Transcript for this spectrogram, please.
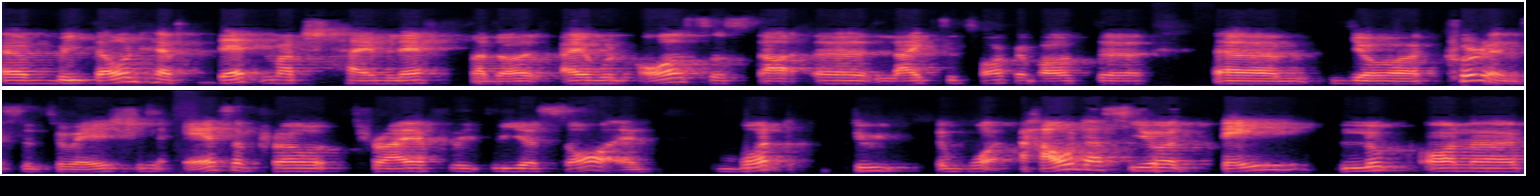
Um, we don't have that much time left, but I would also start uh, like to talk about the um, your current situation as a pro triathlete and what do what how does your day look on a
